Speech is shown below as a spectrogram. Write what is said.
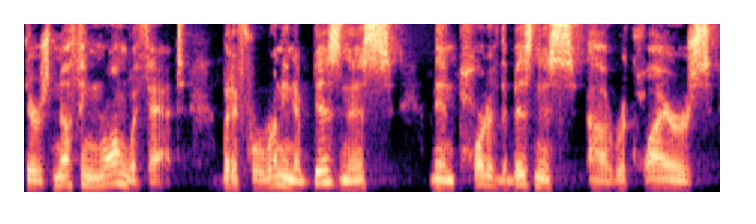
there's nothing wrong with that. But if we're running a business, then part of the business uh, requires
